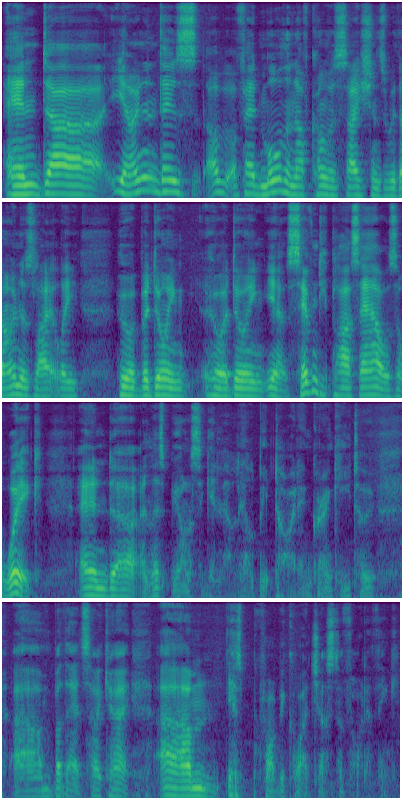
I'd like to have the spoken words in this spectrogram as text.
And uh, you know, there's I've had more than enough conversations with owners lately who are doing who are doing you know seventy plus hours a week, and uh, and let's be honest, again a little bit tired and cranky too, um, but that's okay. Um, it's probably quite justified, I think.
